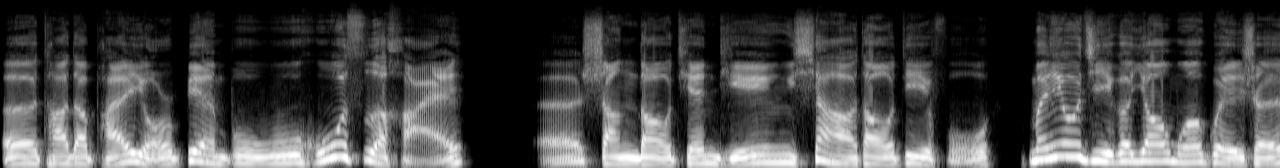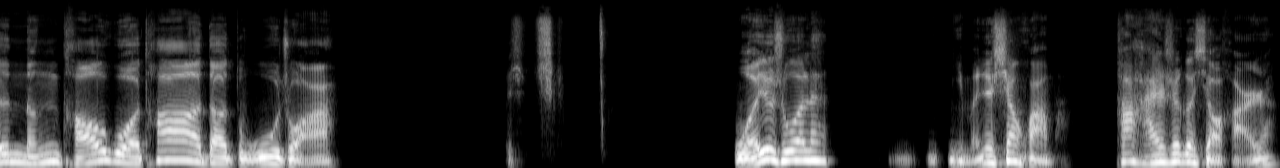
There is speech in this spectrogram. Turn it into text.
呃，他的牌友遍布五湖四海，呃，上到天庭，下到地府，没有几个妖魔鬼神能逃过他的毒爪。我就说了，你们这像话吗？他还是个小孩啊，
